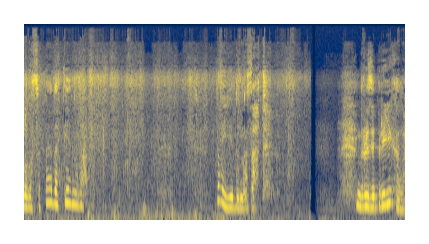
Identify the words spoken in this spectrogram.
Велосипеда кинула. Та їду назад. Друзі, приїхала.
